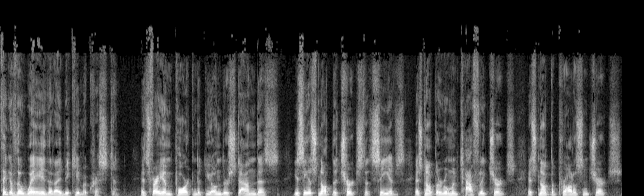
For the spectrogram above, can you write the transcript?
Think of the way that I became a Christian. It's very important that you understand this. You see, it's not the church that saves. It's not the Roman Catholic Church. It's not the Protestant Church.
